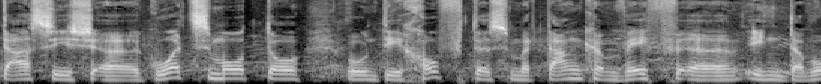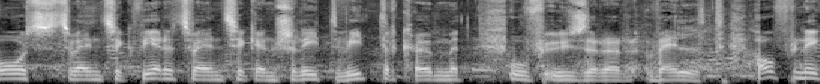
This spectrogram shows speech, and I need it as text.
das ist ein gutes Motto und ich hoffe, dass wir dank dem WEF äh, in Davos 2024 einen Schritt weiterkommen auf unserer Welt. Hoffnung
